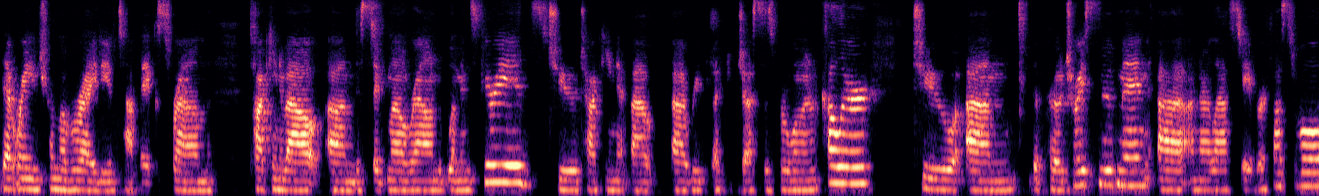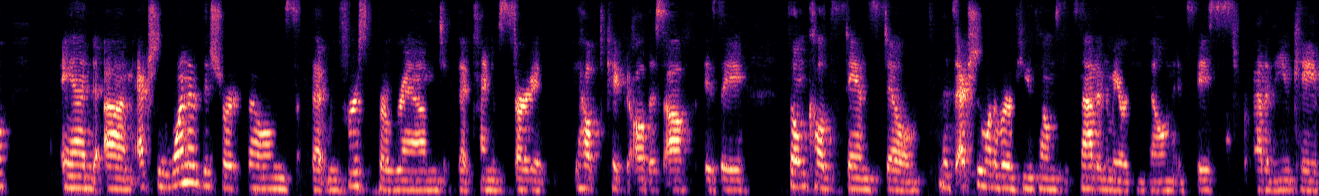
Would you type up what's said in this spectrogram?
that range from a variety of topics, from talking about um, the stigma around women's periods to talking about uh, reproductive justice for women of color to um, the pro choice movement uh, on our last day of our festival. And um, actually, one of the short films that we first programmed that kind of started, helped kick all this off, is a film called Stand Still. That's actually one of our few films. It's not an American film. It's based out of the UK,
